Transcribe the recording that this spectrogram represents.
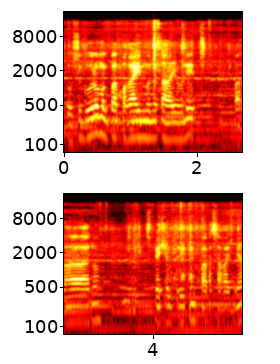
So siguro magpapakain muna tayo ulit para ano, special treatment para sa kanya.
